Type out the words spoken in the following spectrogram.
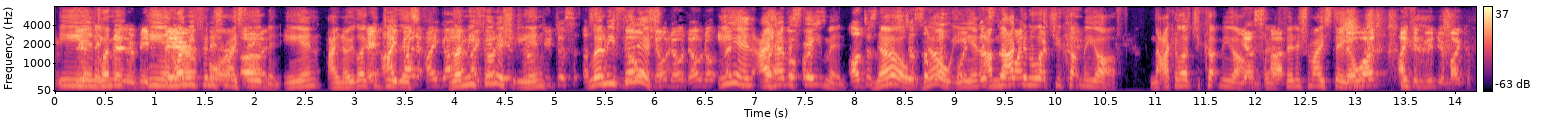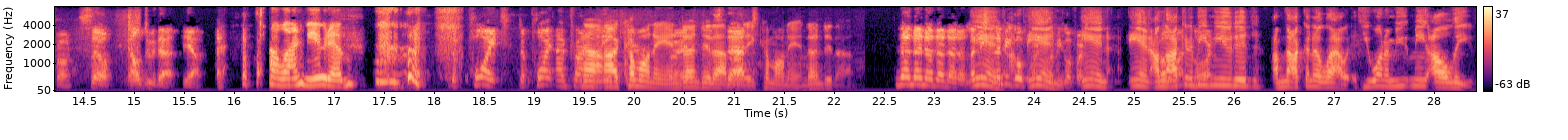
Mm. Ian, let me. that it would be Ian, let me finish for, my uh, statement. Ian, I know you like to do this. let me finish, Ian. Let me finish. No, no, no, no. Ian, I have a first. statement. I'll just no, no. Ian, I'm not going to let you cut me off. Not going to let you cut me off. Yes, I'm going to uh, finish my statement. You know what? I can mute your microphone, so I'll do that. Yeah. I'll unmute him. The point, the point I'm trying to No, make. come here, on, Ian. right, Don't do is that, buddy. Come on, Ian. Don't do that. No, no, no, no, no, no. Let me Ian, let me go first. Ian, let me go first. Ian, Ian, I'm Hold not going to be muted. I'm not going to allow it. If you want to mute me, I'll leave.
